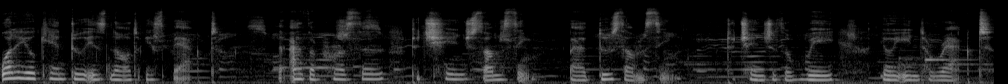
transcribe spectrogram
What you can do is not expect the other person to change something, but do something to change the way you interact.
